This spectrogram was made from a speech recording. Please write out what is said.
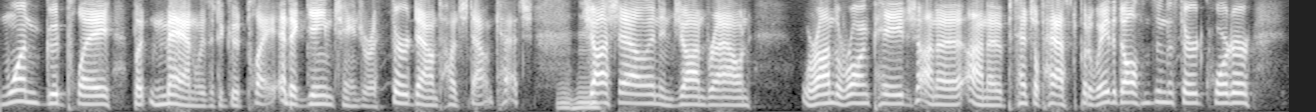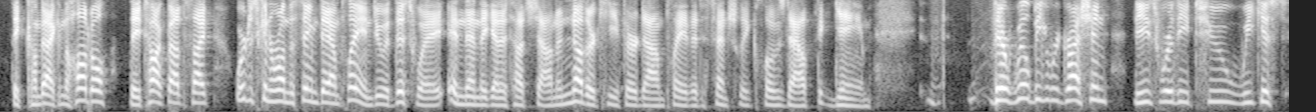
one good play, but man, was it a good play and a game changer, a third down touchdown catch. Mm-hmm. Josh Allen and John Brown were on the wrong page on a on a potential pass to put away the Dolphins in the third quarter. They come back in the huddle. They talk about decide we're just going to run the same damn play and do it this way, and then they get a touchdown, another key third down play that essentially closed out the game. There will be regression. These were the two weakest,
